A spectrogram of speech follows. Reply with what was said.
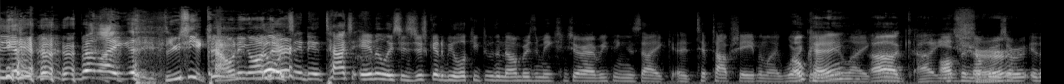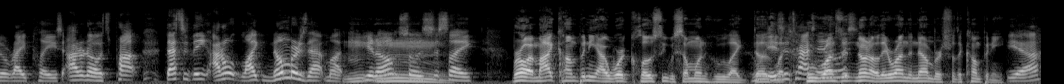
yeah, but like. Do you see accounting on No, there? it's the tax analyst is just going to be looking through the numbers and making sure everything is like uh, tip top shape and like working. Okay. and, like Uh, uh, uh, all the numbers are in the right place. I don't know. It's pro. That's the thing. I don't like numbers that much. You know, so it's just mm. like Bro, at my company, I work closely with someone who like does is like who runs the analyst? no no they run the numbers for the company. Yeah?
